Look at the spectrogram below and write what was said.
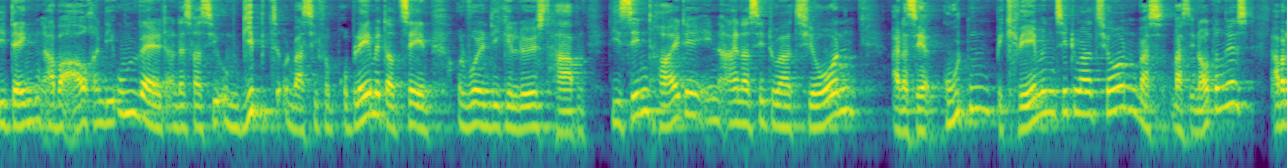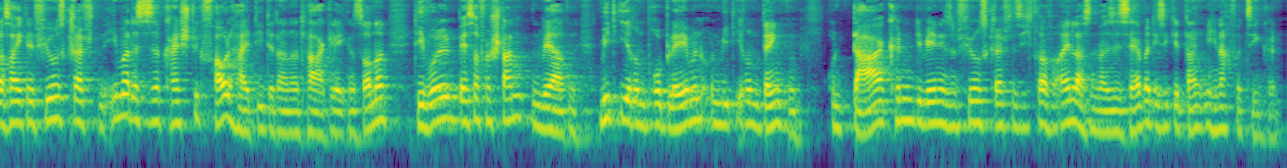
Die denken aber auch an die Umwelt, an das, was sie umgibt und was sie für Probleme dort sehen und wollen die gelöst haben. Die sind heute in einer Situation, einer sehr guten, bequemen Situation, was, was in Ordnung ist. Aber das sage ich den Führungskräften immer, das ist kein Stück Faulheit, die die dann an den Tag legen, sondern die wollen besser verstanden werden mit ihren Problemen und mit ihrem Denken. Und da können die wenigsten Führungskräfte sich darauf einlassen, weil sie selber diese Gedanken nicht nachvollziehen können.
